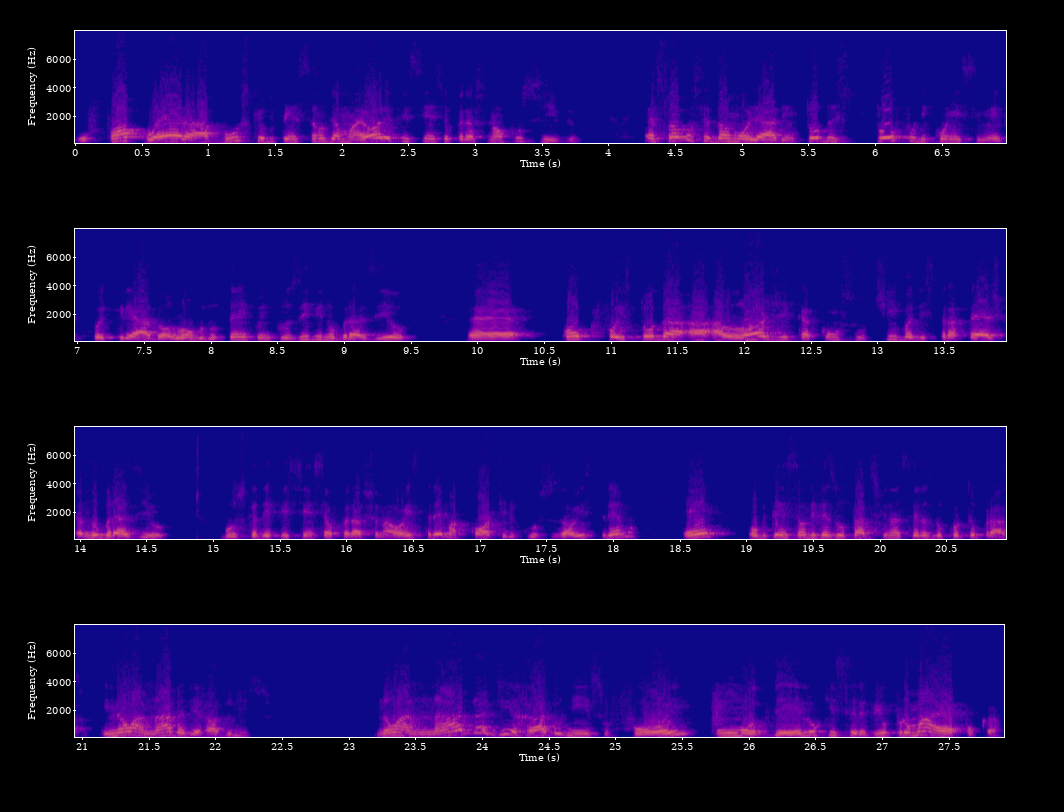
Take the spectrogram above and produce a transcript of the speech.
O foco era a busca e obtenção da maior eficiência operacional possível. É só você dar uma olhada em todo o estofo de conhecimento que foi criado ao longo do tempo, inclusive no Brasil, é, qual que foi toda a, a lógica consultiva de estratégica no Brasil? Busca de eficiência operacional ao extremo, corte de custos ao extremo e obtenção de resultados financeiros do curto prazo. E não há nada de errado nisso. Não há nada de errado nisso. Foi um modelo que serviu para uma época.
